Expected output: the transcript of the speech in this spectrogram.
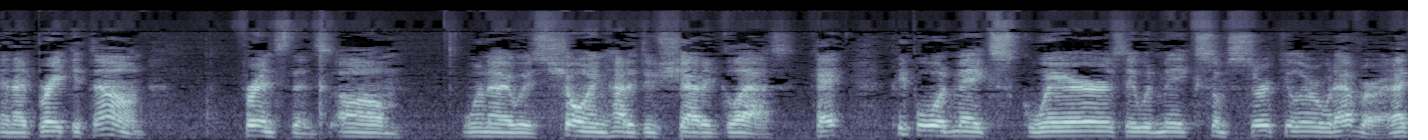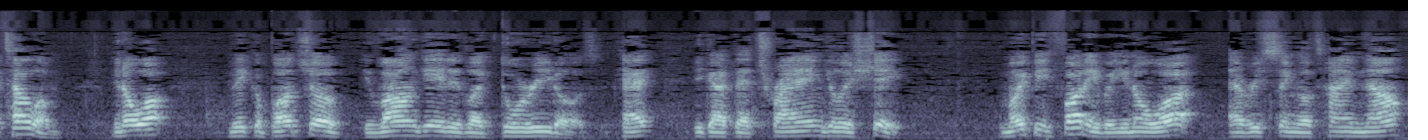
and I break it down. For instance, um, when I was showing how to do shattered glass, okay? People would make squares, they would make some circular or whatever, and I tell them, you know what? Make a bunch of elongated like Doritos, okay? You got that triangular shape. It might be funny, but you know what? Every single time now,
